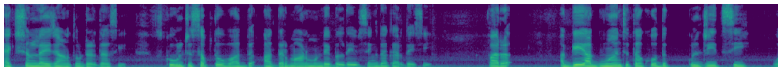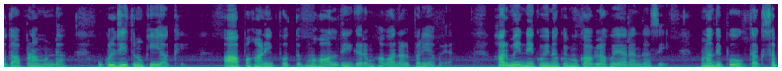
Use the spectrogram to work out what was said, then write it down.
ਐਕਸ਼ਨ ਲਏ ਜਾਣ ਤੋਂ ਡਰਦਾ ਸੀ। ਸਕੂਲ 'ਚ ਸਭ ਤੋਂ ਵੱਧ ਆਦਰ ਮਾਣ ਮੁੰਡੇ ਬਲਦੇਵ ਸਿੰਘ ਦਾ ਕਰਦੇ ਸੀ। ਪਰ ਅੱਗੇ ਆਗੂਆਂ 'ਚ ਤਾਂ ਖੁਦ ਕੁਲਜੀਤ ਸੀ ਉਹਦਾ ਆਪਣਾ ਮੁੰਡਾ। ਉਹ ਕੁਲਜੀਤ ਨੂੰ ਕੀ ਆਖੇ? ਆਪ ਹਾਣੀ ਪੁੱਤ ਮਾਹੌਲ ਦੀ ਗਰਮ ਹਵਾ ਨਾਲ ਭਰਿਆ ਹੋਇਆ। ਹਰ ਮਹੀਨੇ ਕੋਈ ਨਾ ਕੋਈ ਮੁਕਾਬਲਾ ਹੋਇਆ ਰਹਿੰਦਾ ਸੀ। ਉਹਨਾਂ ਦੇ ਭੋਗ ਤੱਕ ਸਭ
